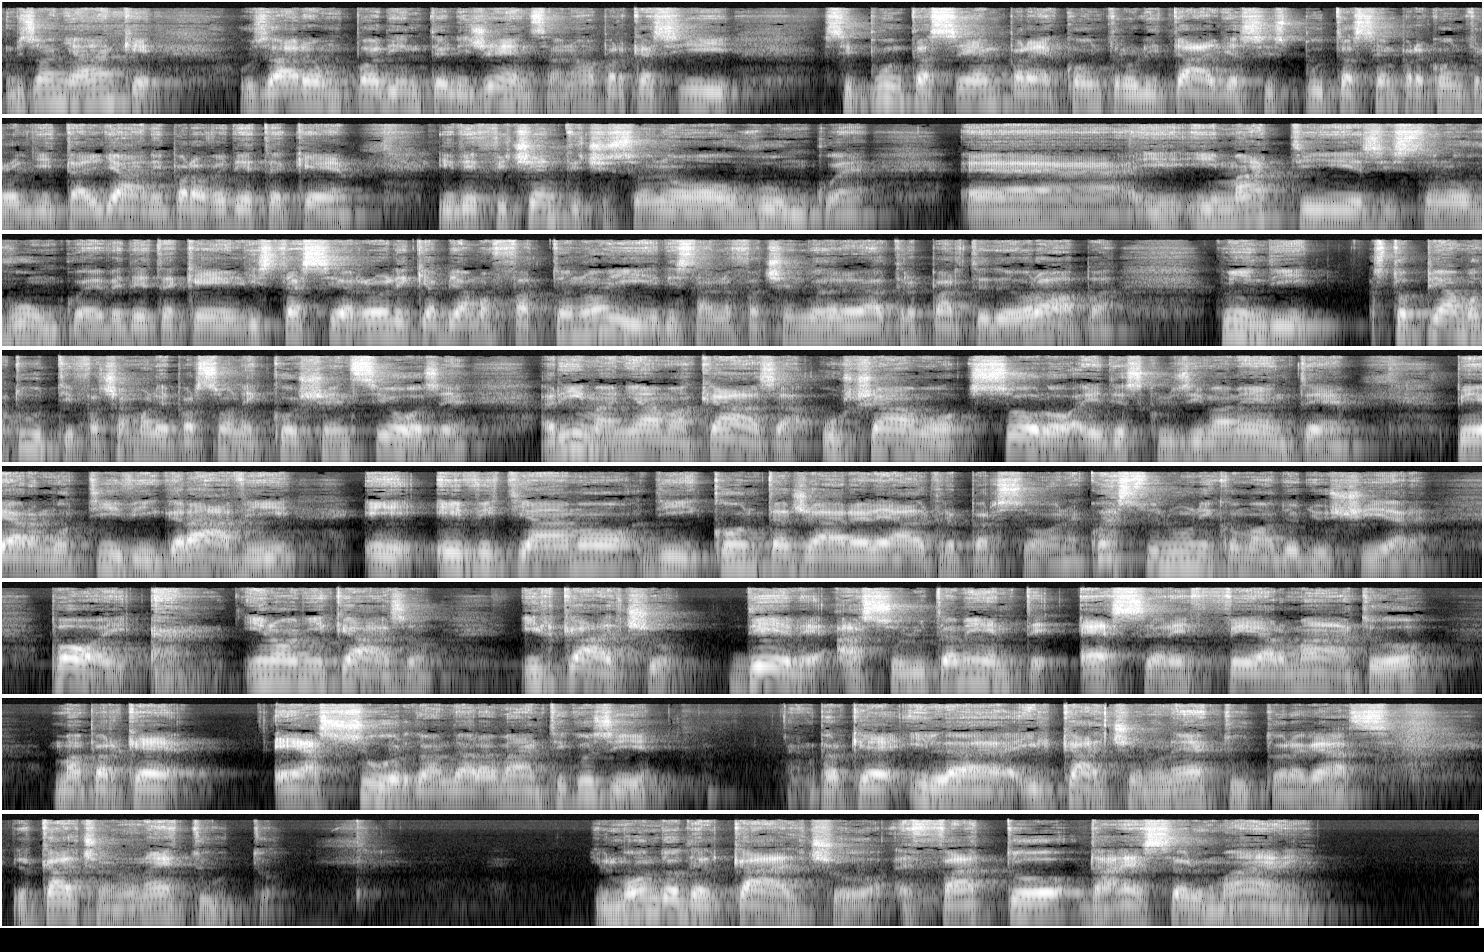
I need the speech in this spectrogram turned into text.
Bisogna anche usare un po' di intelligenza, no? Perché si si punta sempre contro l'Italia, si sputa sempre contro gli italiani, però vedete che i deficienti ci sono ovunque. Eh, i, i, matti esistono ovunque, vedete che gli stessi errori che abbiamo fatto noi li stanno facendo dalle altre parti d'Europa, Quindi stoppiamo tutti, facciamo le persone coscienziose, rimaniamo a casa, usciamo solo ed esclusivamente per motivi gravi e evitiamo di contagiare le altre persone. Questo è l'unico modo di uscire. Poi, in ogni caso, il calcio deve assolutamente essere fermato, ma perché è assurdo andare avanti così, perché il, il calcio non è tutto, ragazzi. Il calcio non è tutto. Il mondo del calcio è fatto da esseri umani,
